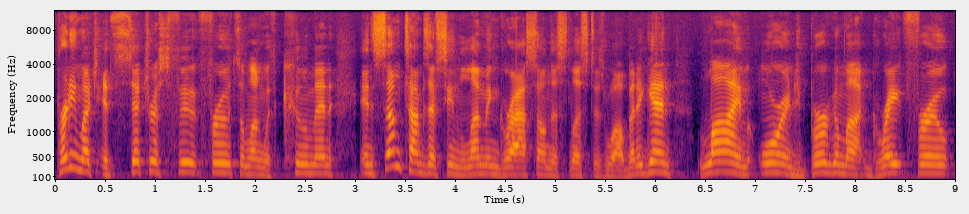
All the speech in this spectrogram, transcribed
Pretty much it's citrus fruits along with cumin, and sometimes I've seen lemongrass on this list as well. But again, lime, orange, bergamot, grapefruit,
